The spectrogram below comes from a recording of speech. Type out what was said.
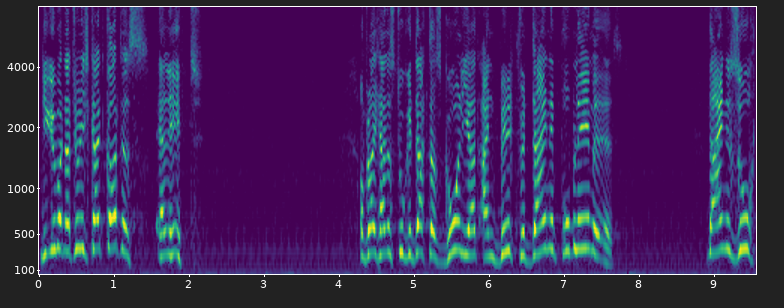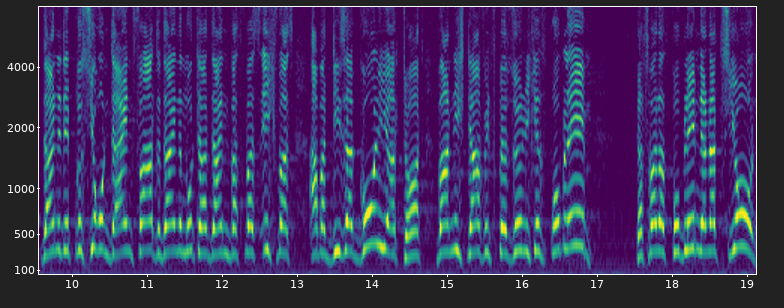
Die Übernatürlichkeit Gottes erlebt. Und vielleicht hattest du gedacht, dass Goliath ein Bild für deine Probleme ist deine Sucht, deine Depression, dein Vater, deine Mutter, dein was weiß ich was. Aber dieser Goliath dort war nicht Davids persönliches Problem. Das war das Problem der Nation.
